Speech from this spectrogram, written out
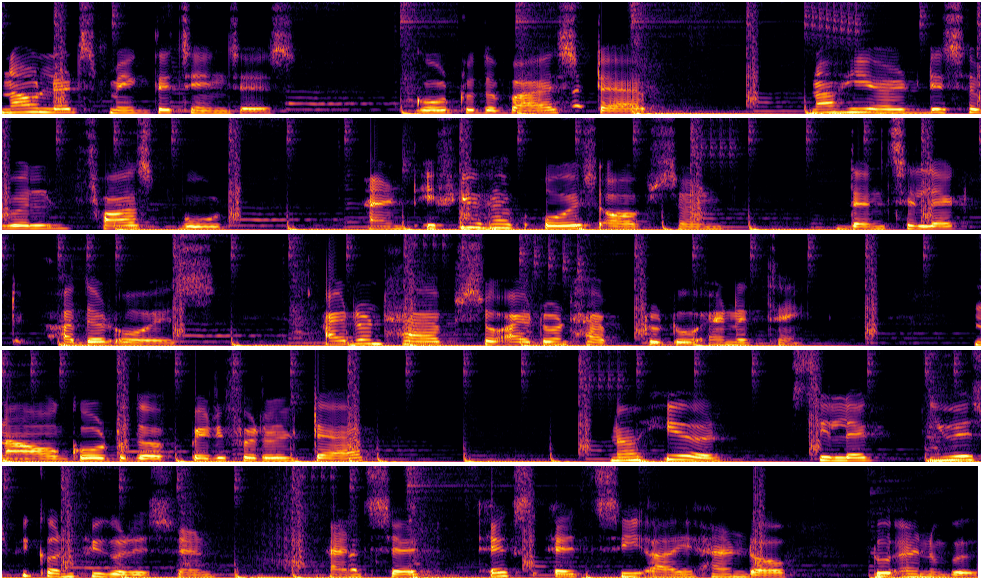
Now let's make the changes. Go to the BIOS tab. Now here disable fast boot and if you have OS option then select other OS. I don't have so I don't have to do anything. Now go to the peripheral tab. Now here select USB configuration and set XHCI handoff to enable.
